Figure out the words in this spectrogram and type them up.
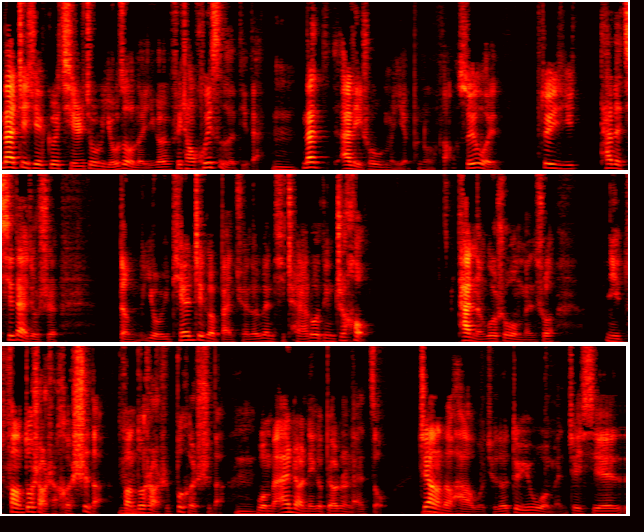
那这些歌其实就游走了一个非常灰色的地带。嗯那按理说我们也不能放，所以我对于他的期待就是，等有一天这个版权的问题尘埃落定之后，他能够说我们说你放多少是合适的，放多少是不合适的，嗯。我们按照那个标准来走。这样的话，我觉得对于我们这些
